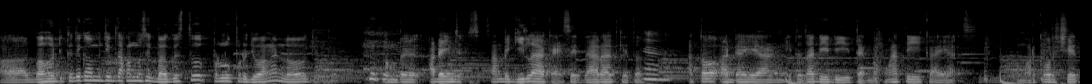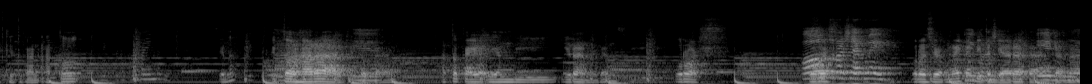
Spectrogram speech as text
uh, bahwa ketika menciptakan musik bagus tuh perlu perjuangan loh gitu. Sampai ada yang sampai gila kayak Sid Barrett gitu. Atau ada yang itu tadi ditembak mati kayak si Omar Khorshid gitu kan atau siapa? Victor Hara. Gitu Iya. kan. Atau kayak yang di Iran kan si Urosh Oh, Kuroshakme. Kuroshokmai kan Iya, di penjara kan Iya, karena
